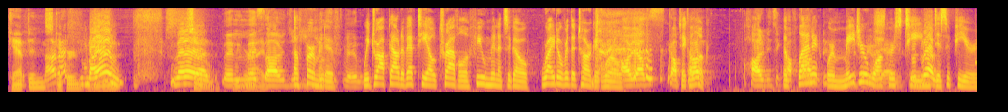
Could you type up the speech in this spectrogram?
Captain, Naber? Skipper. Bayan. Merhaba. So, Ne- we Neyse arrived. abicim. Affirmative. tutmayalım. We dropped out of FTL travel a few minutes ago, right over the target world. Abi yalnız kaptan Take a look. harbici The kaptan planet where Major Walker's team disappeared.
